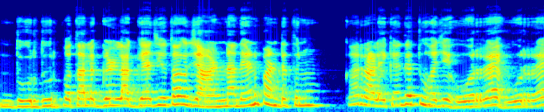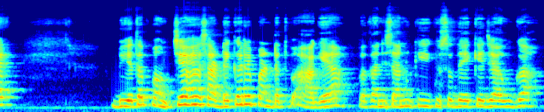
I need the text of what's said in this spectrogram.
ਦੂਰ ਦੂਰ ਪਤਾ ਲੱਗਣ ਲੱਗ ਗਿਆ ਜੀ, ਉਹ ਤਾਂ ਜਾਣ ਨਾ ਦੇਣ ਪੰਡਤ ਨੂੰ। ਘਰ ਵਾਲੇ ਕਹਿੰਦੇ, ਤੂੰ ਹਜੇ ਹੋਰ ਰਹਿ ਹੋਰ ਰਹਿ। ਵੀ ਇਹ ਤਾਂ ਪਹੁੰਚਿਆ ਹੋਇਆ ਸਾਡੇ ਘਰੇ, ਪੰਡਤ ਆ ਗਿਆ। ਪਤਾ ਨਹੀਂ ਸਾਨੂੰ ਕੀ ਕੁਛ ਦੇ ਕੇ ਜਾਊਗਾ।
